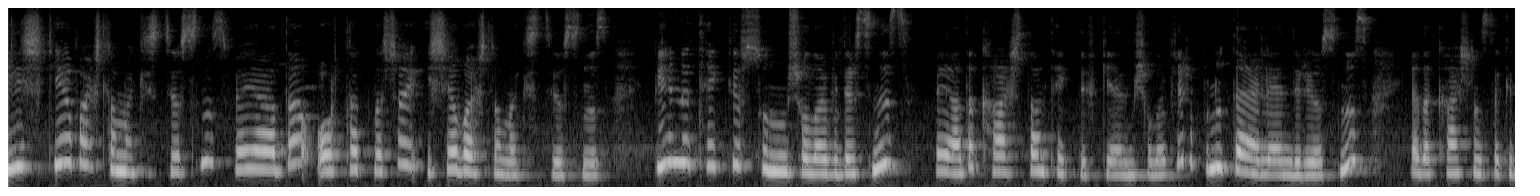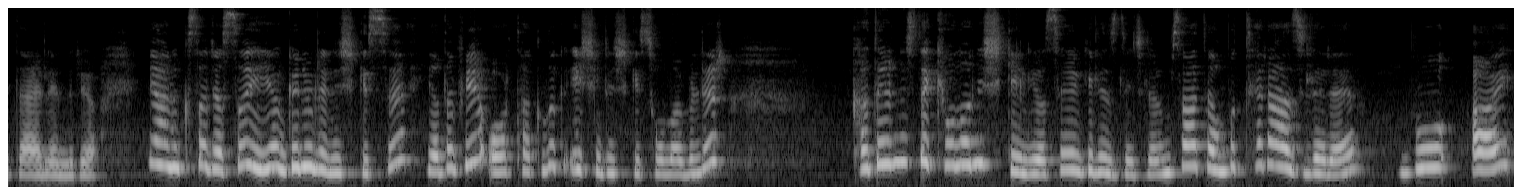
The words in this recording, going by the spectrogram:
ilişkiye başlamak istiyorsunuz veya da ortaklaşa işe başlamak istiyorsunuz. Birine teklif sunmuş olabilirsiniz veya da karşıdan teklif gelmiş olabilir. Bunu değerlendiriyorsunuz ya da karşınızdaki değerlendiriyor. Yani kısacası ya gönül ilişkisi ya da bir ortaklık iş ilişkisi olabilir. Kaderinizdeki olan iş geliyor sevgili izleyicilerim. Zaten bu terazilere bu ay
